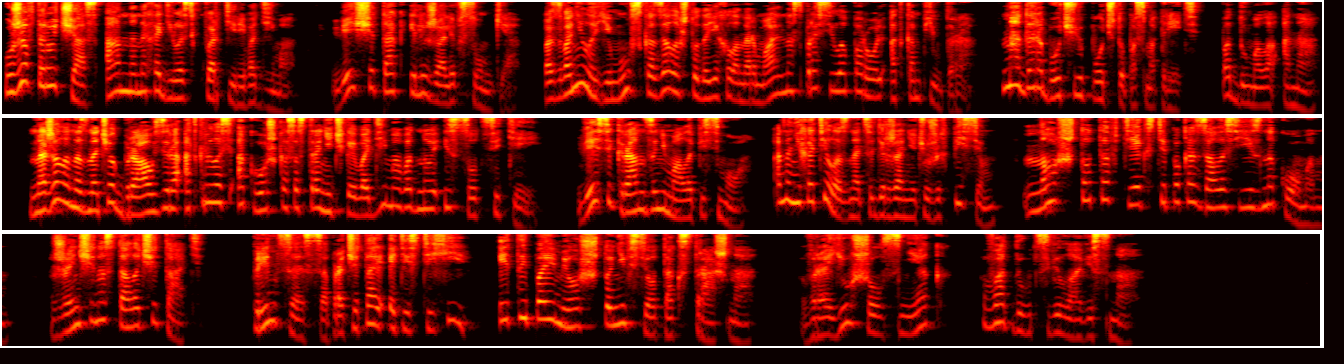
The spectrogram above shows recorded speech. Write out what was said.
Уже второй час Анна находилась в квартире Вадима. Вещи так и лежали в сумке. Позвонила ему, сказала, что доехала нормально, спросила пароль от компьютера. «Надо рабочую почту посмотреть», – подумала она. Нажала на значок браузера, открылось окошко со страничкой Вадима в одной из соцсетей. Весь экран занимало письмо. Она не хотела знать содержание чужих писем, но что-то в тексте показалось ей знакомым. Женщина стала читать. «Принцесса, прочитай эти стихи, и ты поймешь, что не все так страшно. В раю шел снег, в аду цвела весна».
